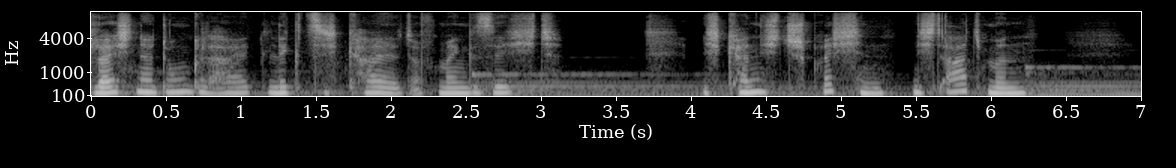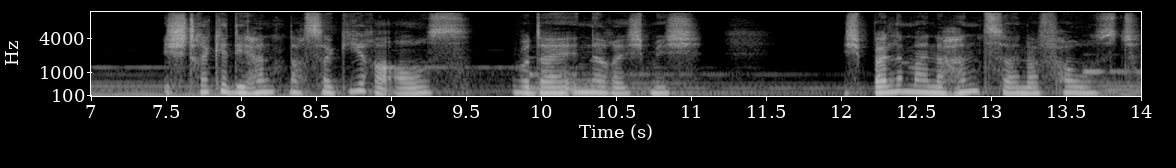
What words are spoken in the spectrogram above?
Die schleichende Dunkelheit legt sich kalt auf mein Gesicht. Ich kann nicht sprechen, nicht atmen. Ich strecke die Hand nach Sagira aus, aber da erinnere ich mich. Ich balle meine Hand zu einer Faust,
